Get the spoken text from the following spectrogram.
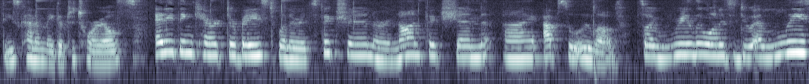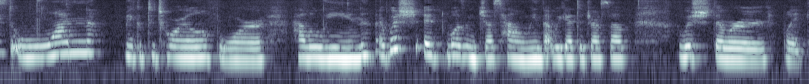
these kind of makeup tutorials. Anything character based, whether it's fiction or non-fiction, I absolutely love. So I really wanted to do at least one makeup tutorial for Halloween. I wish it wasn't just Halloween that we get to dress up. I wish there were like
